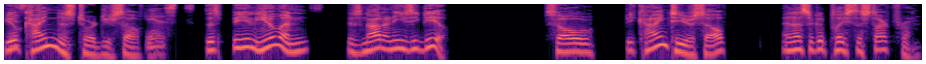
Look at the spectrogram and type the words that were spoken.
Feel yes. kindness toward yourself. Yes. This being human is not an easy deal. So be kind to yourself, and that's a good place to start from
